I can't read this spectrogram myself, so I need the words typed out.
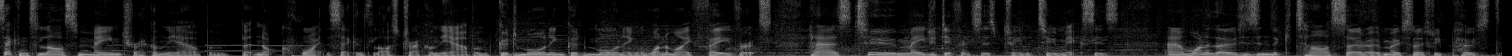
Second to last main track on the album, but not quite the second to last track on the album, Good Morning, Good Morning, one of my favourites, has two major differences between the two mixes. And one of those is in the guitar solo, most notably post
